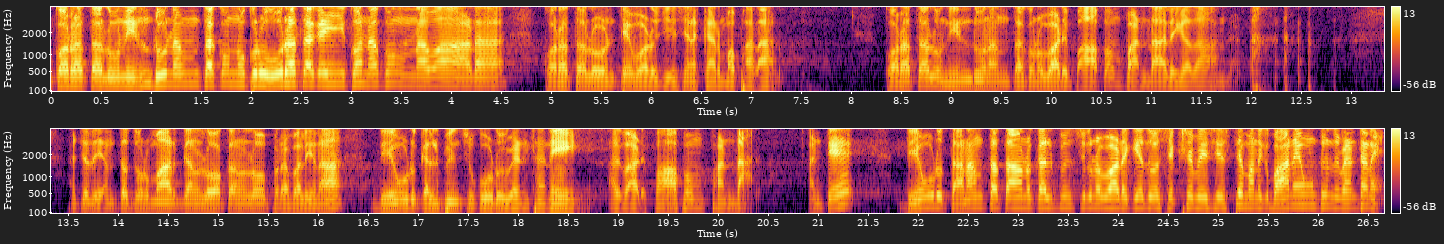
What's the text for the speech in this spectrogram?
కొరతలు నిండునంతకును క్రూరతగై కొనకున్నవాడ? కొరతలు అంటే వాడు చేసిన కర్మ ఫలాలు కొరతలు నిండునంత వాడి పాపం పండాలి కదా అన్నాడు. అంచేది ఎంత దుర్మార్గం లోకంలో ప్రబలినా దేవుడు కల్పించుకోడు వెంటనే. అది వాడి పాపం పండాలి. అంటే దేవుడు తనంత తాను కల్పించుకున్న వాడికి ఏదో శిక్ష వేసేస్తే మనకి బాగానే ఉంటుంది వెంటనే.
